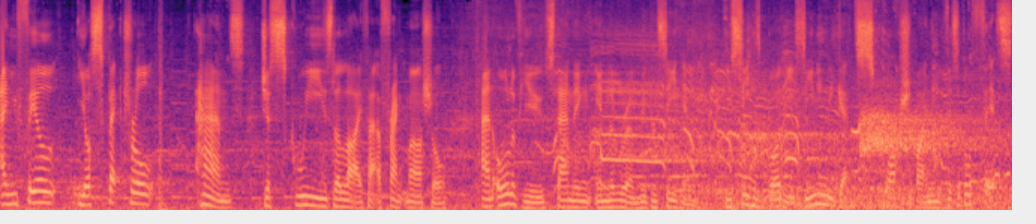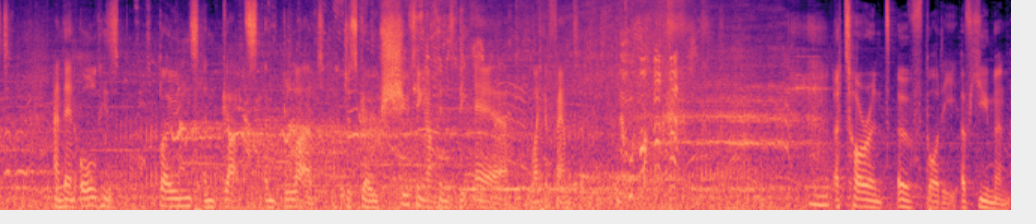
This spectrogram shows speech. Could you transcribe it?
And you feel your spectral hands just squeeze the life out of Frank Marshall. And all of you standing in the room who can see him, you see his body seemingly get squashed by an invisible fist. And then all his bones and guts and blood just go shooting up into the air like a fountain. a torrent of body, of human,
